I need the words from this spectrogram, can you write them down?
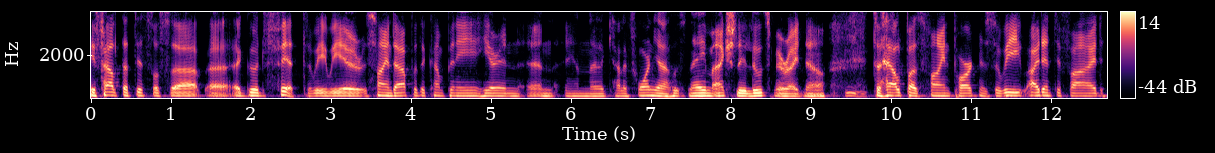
we felt that this was a, a good fit we we signed up with a company here in in, in uh, California whose name actually eludes me right now mm-hmm. to help us find partners so we identified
